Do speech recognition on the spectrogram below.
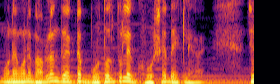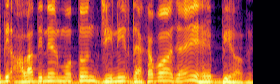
মনে মনে ভাবলাম দু একটা বোতল তুলে ঘষে দেখলে হয় যদি আলাদিনের মতন জিনির দেখা পাওয়া যায় হেব্বি হবে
